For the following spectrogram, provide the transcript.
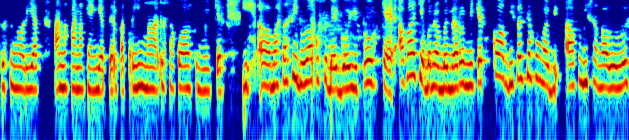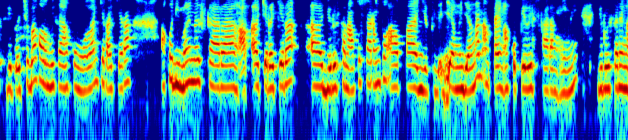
terus ngeliat anak-anak yang gap year keterima terus aku langsung mikir ih uh, masa sih dulu aku sebego itu? Kayak apa kayak bener-bener mikir kok bisa sih aku nggak aku bisa nggak lulus? Gitu. Coba kalau misalnya aku ngulang kira-kira aku di mana sekarang? Kira-kira uh, jurusan aku sekarang tuh apa gitu. Jangan-jangan apa yang aku pilih sekarang ini jurusan yang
